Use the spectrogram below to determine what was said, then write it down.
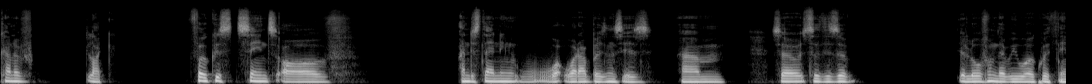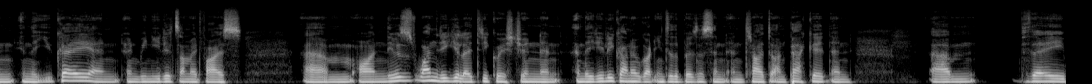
kind of like focused sense of understanding what what our business is. Um, so so there's a a law firm that we work with in in the UK, and and we needed some advice um, on there was one regulatory question and and they really kind of got into the business and, and tried to unpack it and um, they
